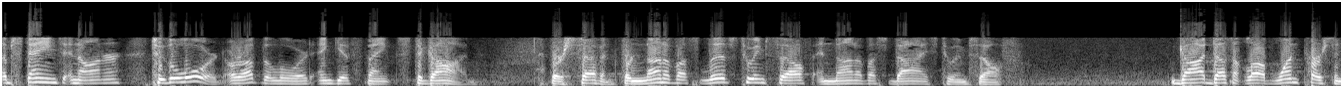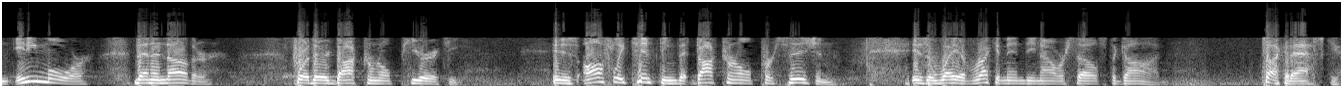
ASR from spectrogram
abstains in honor to the Lord, or of the Lord, and gives thanks to God. Verse 7 For none of us lives to himself, and none of us dies to himself. God doesn't love one person any more than another for their doctrinal purity. It is awfully tempting that doctrinal precision is a way of recommending ourselves to God. So I could ask you,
